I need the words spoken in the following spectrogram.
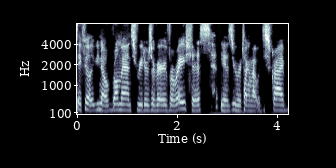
they feel, you know, romance readers are very voracious, as you were talking about with the Scribd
